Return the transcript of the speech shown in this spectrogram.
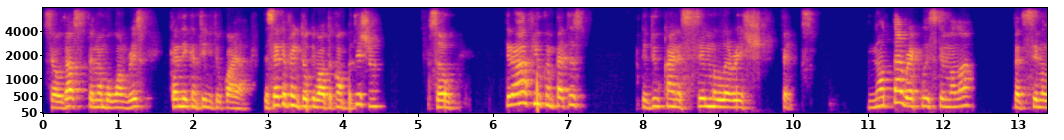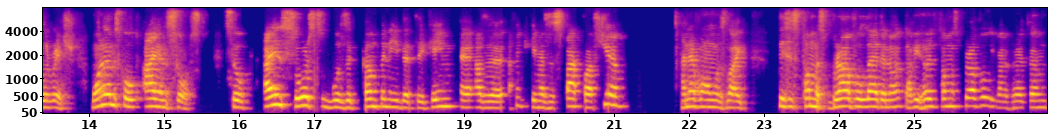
So that's the number one risk. Can they continue to acquire? The second thing, talking about the competition. So there are a few competitors that do kind of similar-ish things. Not directly similar, but similar-ish. One of them is called ironSource. So ironSource was a company that they came uh, as a, I think came as a SPAC last year. And everyone was like, this is Thomas Bravo led. And have you heard Thomas Bravo? You might have heard um,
